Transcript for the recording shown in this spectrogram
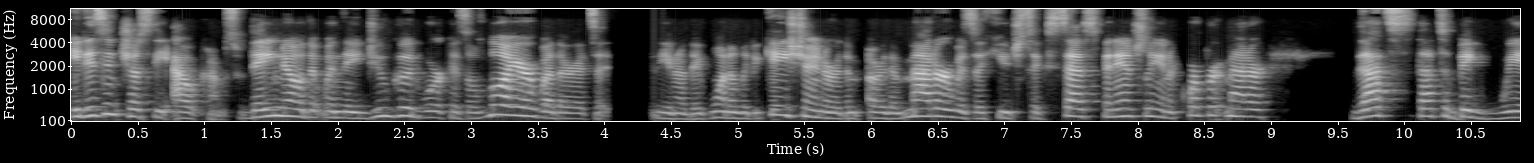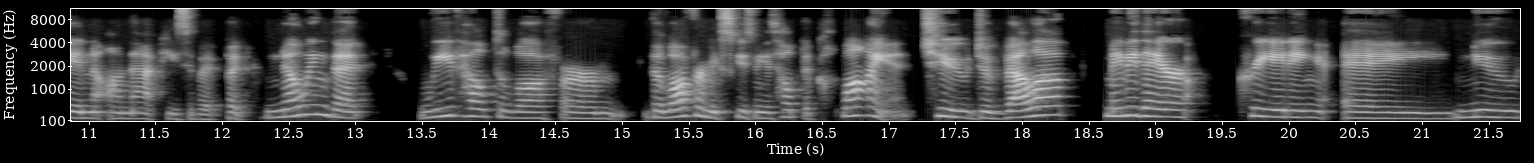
It isn't just the outcomes. They know that when they do good work as a lawyer, whether it's a you know they've won a litigation or the or the matter was a huge success financially in a corporate matter that's that's a big win on that piece of it but knowing that we've helped a law firm the law firm excuse me has helped a client to develop maybe they're creating a new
